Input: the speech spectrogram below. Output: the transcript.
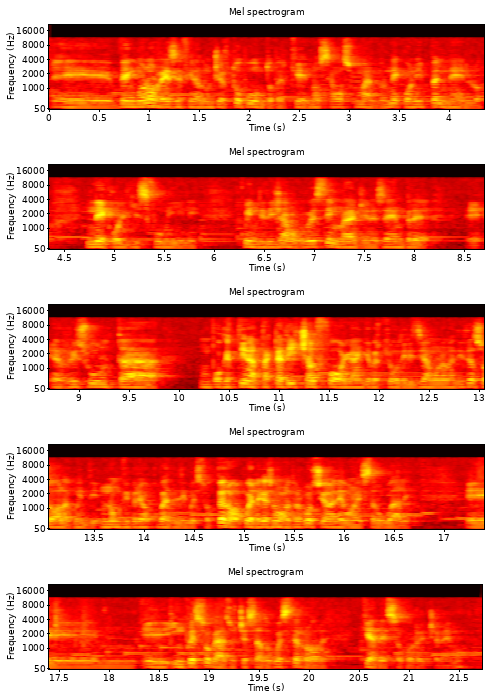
eh, vengono rese fino ad un certo punto perché non stiamo sfumando né con il pennello né con gli sfumini. Quindi diciamo che questa immagine sempre eh, risulta un pochettino attaccaticcia al foglio anche perché utilizziamo una matita sola quindi non vi preoccupate di questo. Però quelle che sono le proporzioni devono essere uguali. E, ehm, e in questo caso c'è stato questo errore che adesso correggeremo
